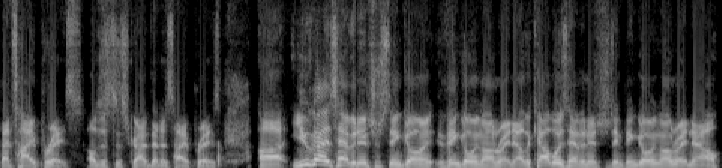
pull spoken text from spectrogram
that's high praise. I'll just describe that as high praise. Uh, you guys have an interesting going thing going on right now. The Cowboys have an interesting thing going on right now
